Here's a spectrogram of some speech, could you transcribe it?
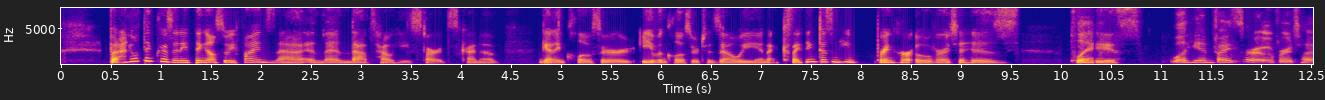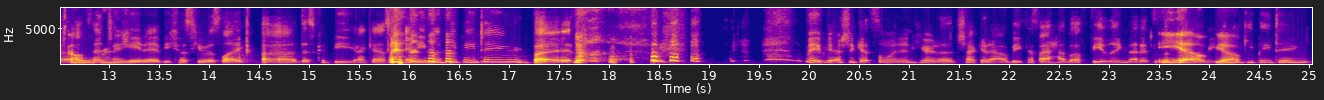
but i don't think there's anything else so he finds that and then that's how he starts kind of getting closer even closer to zoe and because i think doesn't he bring her over to his place Well, he invites her over to Oh, authenticate it because he was like, uh, this could be, I guess, any monkey painting, but maybe I should get someone in here to check it out because I have a feeling that it's yeah, yep. monkey painting.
